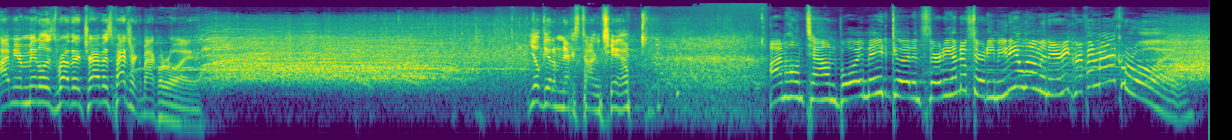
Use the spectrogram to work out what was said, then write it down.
I'm your middleest brother, Travis Patrick McElroy. You'll get him next time, champ. I'm hometown boy made good and 30 under 30 media luminary Griffin McElroy.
